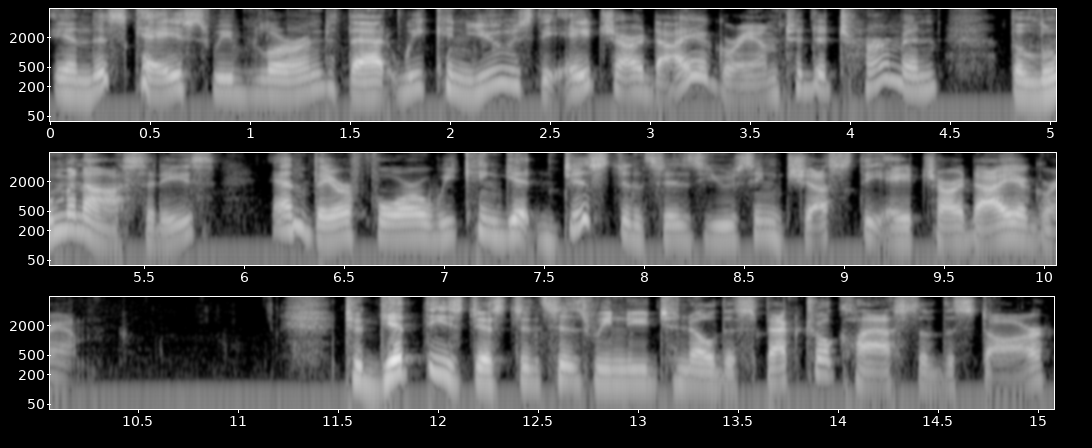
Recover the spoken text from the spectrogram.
in this case, we've learned that we can use the HR diagram to determine the luminosities and therefore we can get distances using just the HR diagram. To get these distances, we need to know the spectral class of the star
